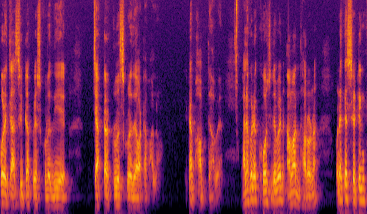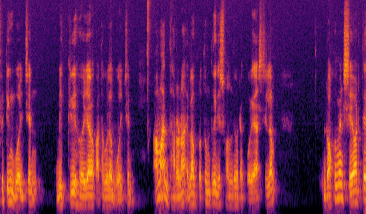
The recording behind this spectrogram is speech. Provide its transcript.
করে চার্জশিটটা পেশ করে দিয়ে চ্যাপ্টার ক্লোজ করে দেওয়াটা ভালো? এটা ভাবতে হবে। ভালো করে খোঁজ নেবেন, আমার ধারণা, অনেকে সেটিং ফিটিং বলছেন, বিক্রি হয়ে যাওয়া কথাগুলো বলছেন, আমার ধারণা এবং প্রথম থেকে যে সন্দেহটা করে আসছিলাম ডকুমেন্ট সে অর্থে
